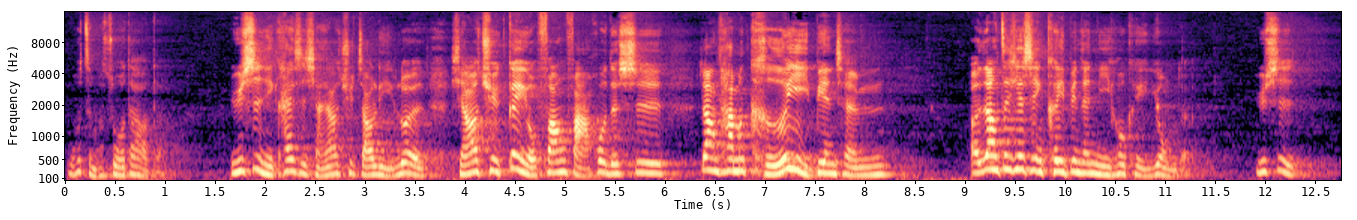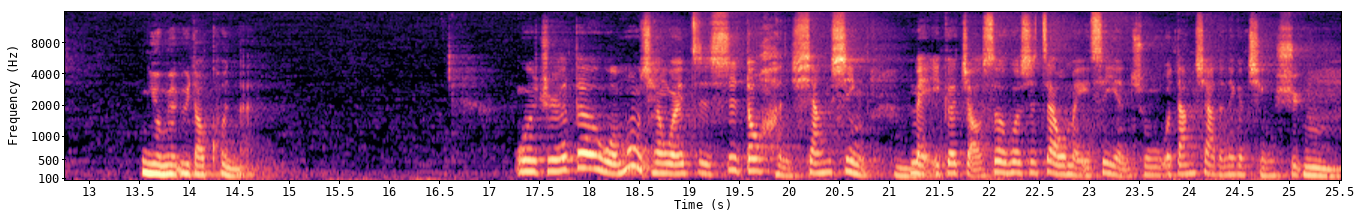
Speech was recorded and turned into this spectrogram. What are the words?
我怎么做到的，于是你开始想要去找理论，想要去更有方法，或者是让他们可以变成，呃，让这些事情可以变成你以后可以用的，于是你有没有遇到困难？我觉得我目前为止是都很相信每一个角色，或是在我每一次演出，我当下的那个情绪。嗯，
